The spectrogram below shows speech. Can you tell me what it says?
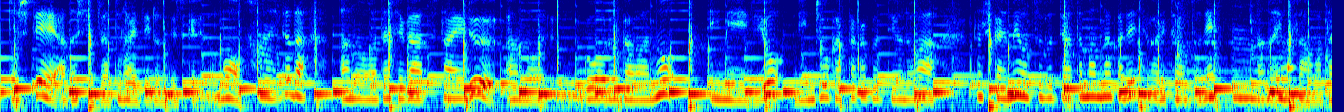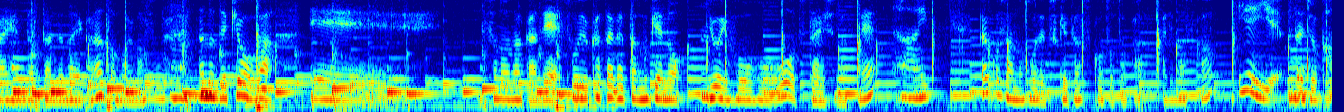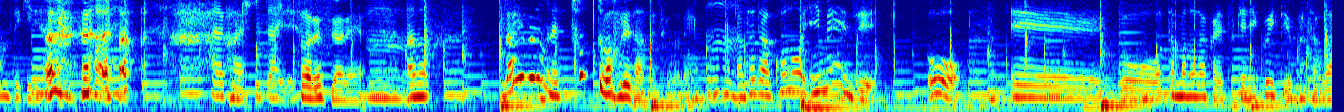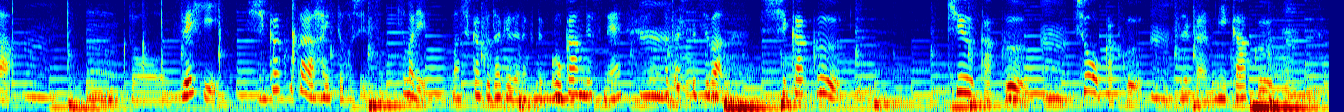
として私たちは捉えているんですけれどもはい。ただあの私が伝えるあのゴール側のイメージを臨場感高くっていうのは確かに目をつぶって頭の中でって言われちゃうとねうんあの M さんは大変だったんじゃないかなと思います。うんなので今日は、えーその中でそういう方々向けの良い方法をお伝えしますね。はいあやこさんの方で付け足すこととかありますか？いえいえ大丈夫？完璧ですはい早く聞きたいですそうですよね。うんあのライブでもねちょっとは触れたんですけどね。うんあただこのイメージを、えー、と頭の中でつけにくいという方はうんとぜひ視覚から入ってほしいです。つまり、まあ、視覚だけじゃなくて五感ですね。うん。私たちは視覚嗅覚うん。聴覚うん。それから味覚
